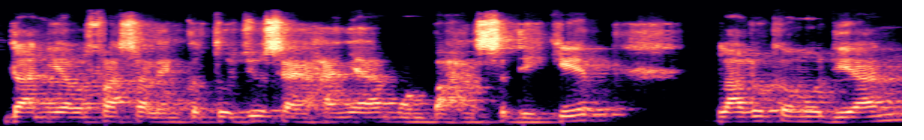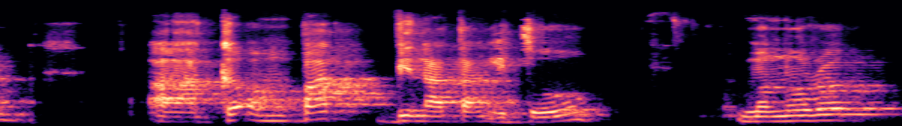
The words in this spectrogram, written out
Daniel pasal yang ketujuh. Saya hanya membahas sedikit. Lalu kemudian uh, keempat binatang itu menurut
